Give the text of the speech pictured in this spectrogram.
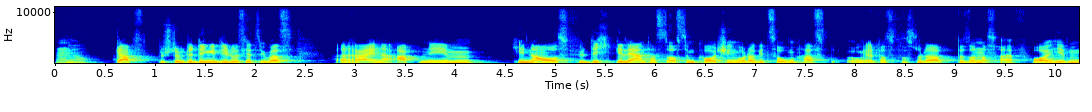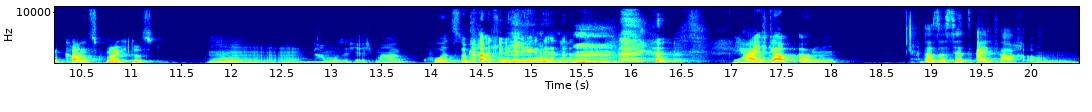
mhm. ja. Gab es bestimmte Dinge, die du jetzt übers reine Abnehmen hinaus für dich gelernt hast aus dem Coaching oder gezogen hast? Irgendetwas, was du da besonders hervorheben kannst, möchtest? Hm, da muss ich echt mal kurz überlegen. ja, ich glaube, ähm, dass es jetzt einfach ähm,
